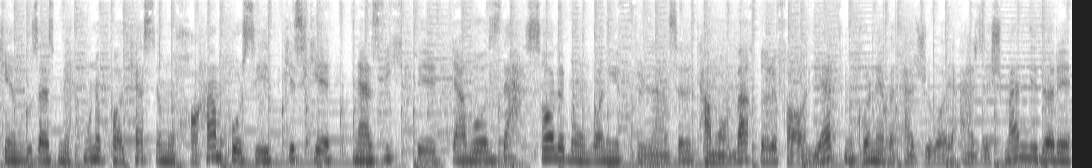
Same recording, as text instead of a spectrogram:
که امروز از مهمون پادکستمون خواهم پرسید. کسی که نزدیک به دوازده سال به عنوان یک freelancer تمام وقت داره فعالیت می‌کنه و تجربه های ارزشمندی داره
